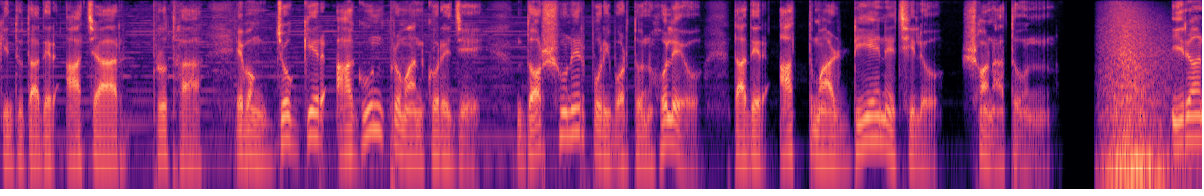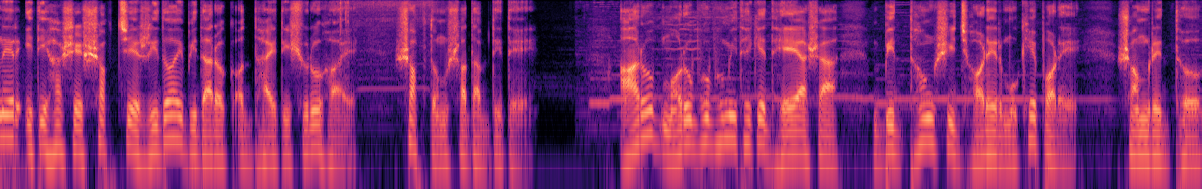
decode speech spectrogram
কিন্তু তাদের আচার, প্রথা এবং যজ্ঞের আগুন প্রমাণ করে যে দর্শনের পরিবর্তন হলেও তাদের আত্মার ডিএনএ ছিল সনাতন। ইরানের ইতিহাসে সবচেয়ে হৃদয় বিদারক অধ্যায়টি শুরু হয় সপ্তম শতাব্দীতে। আরব মরুভূমি থেকে ধেয়ে আসা বিধ্বংসী ঝড়ের মুখে পড়ে সমৃদ্ধ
